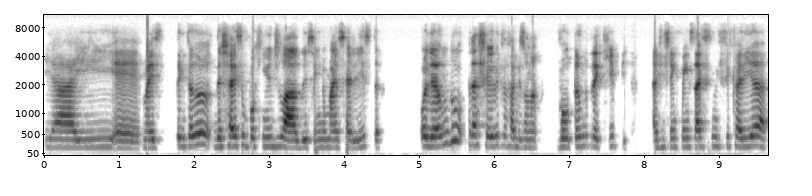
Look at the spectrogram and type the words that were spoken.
E aí, é, mas tentando deixar isso um pouquinho de lado e sendo mais realista, olhando para Sheila e para Fabizona voltando para a equipe, a gente tem que pensar que significaria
